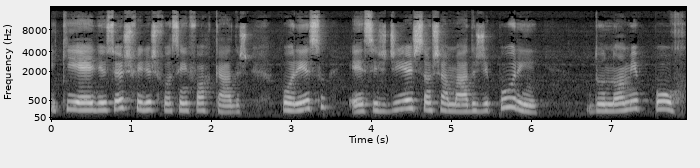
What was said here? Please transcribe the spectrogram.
e que ele e os seus filhos fossem enforcados. Por isso, esses dias são chamados de Purim, do nome Pur.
